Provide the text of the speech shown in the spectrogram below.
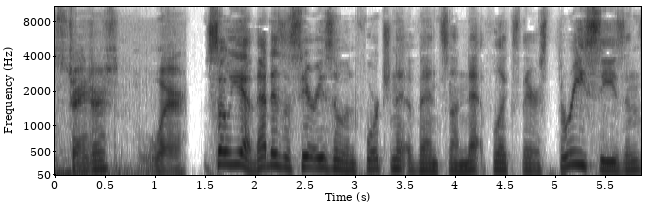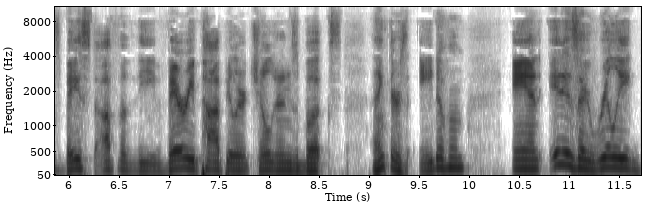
Strangers? Where? So yeah, that is a series of unfortunate events on Netflix. There's three seasons based off of the very popular children's books. I think there's eight of them, and it is a really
